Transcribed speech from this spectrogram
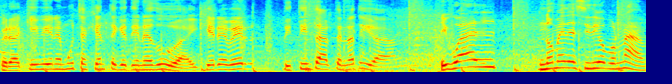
Pero aquí viene mucha gente que tiene dudas y quiere ver distintas alternativas. Igual no me decidió por nada.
